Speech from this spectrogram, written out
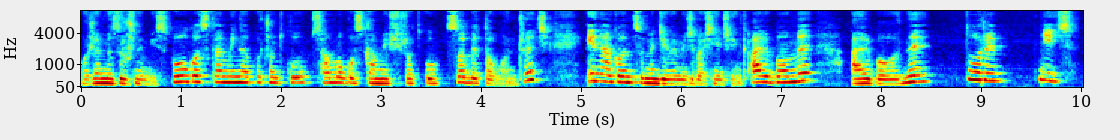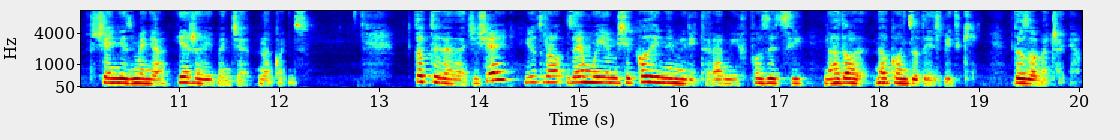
Możemy z różnymi spółgłoskami na początku, samogłoskami w środku sobie to łączyć i na końcu będziemy mieć właśnie dźwięk albo my, albo ny, który nic się nie zmienia, jeżeli będzie na końcu. To tyle na dzisiaj. Jutro zajmujemy się kolejnymi literami w pozycji na dole, na końcu tej zbitki. Do zobaczenia.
